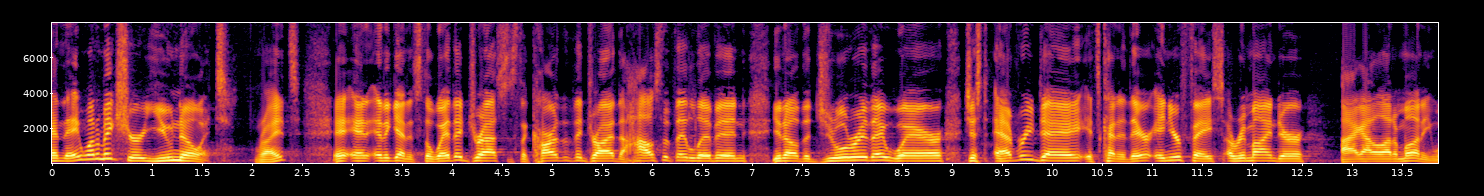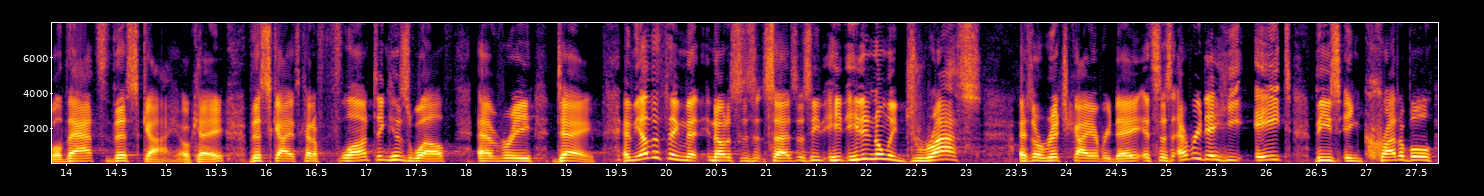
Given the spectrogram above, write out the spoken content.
and they want to make sure you know it right? And, and, and, again, it's the way they dress, it's the car that they drive, the house that they live in, you know, the jewelry they wear. Just every day, it's kind of there in your face, a reminder. I got a lot of money. Well, that's this guy, okay? This guy is kind of flaunting his wealth every day. And the other thing that notices it says is he, he, he didn't only dress as a rich guy every day. It says every day he ate these incredible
